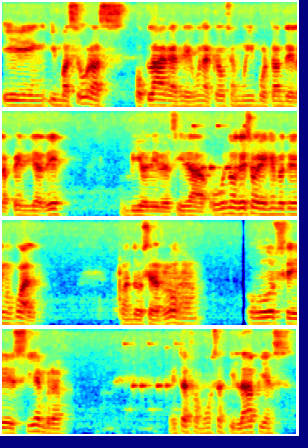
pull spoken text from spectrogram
en invasoras o plagas es una causa muy importante de la pérdida de biodiversidad. Uno de esos ejemplos tenemos cuál. Cuando se arroja o se siembra estas famosas tilapias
